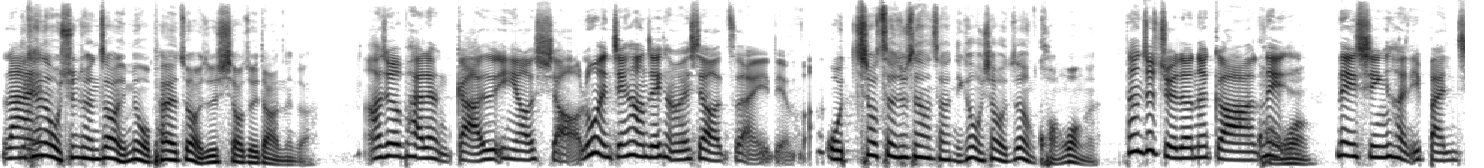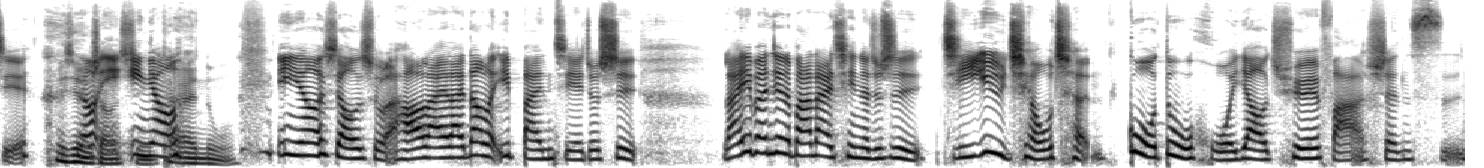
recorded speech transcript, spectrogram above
你看，到我宣传照里面，我拍的最好就是笑最大的那个啊，然后就拍的很尬，就是硬要笑。如果你健康街可能会笑的自然一点吧，我笑自然就这样子啊。你看我笑，我真的很狂妄啊，但就觉得那个啊狂内心很一般街，那些人然后，硬硬要。硬要笑出来。好，来来到了一般街，就是来一般街的八代亲呢，就是急于求成、过度活跃、缺乏深思，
